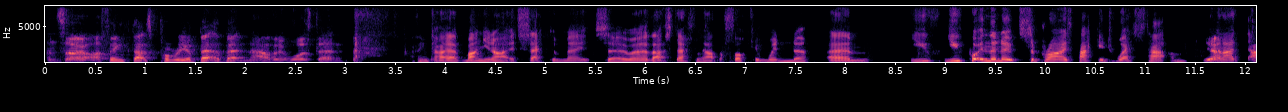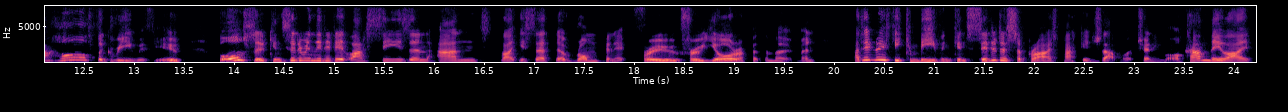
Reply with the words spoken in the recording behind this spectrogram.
and so I think that's probably a better bet now than it was then. I think I have Man United second, mate. So uh, that's definitely out the fucking window. Um, you've you've put in the note surprise package West Ham, Yeah. and I, I half agree with you. But also considering they did it last season, and like you said, they're romping it through through Europe at the moment. I don't know if he can be even considered a surprise package that much anymore, can they? Like,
